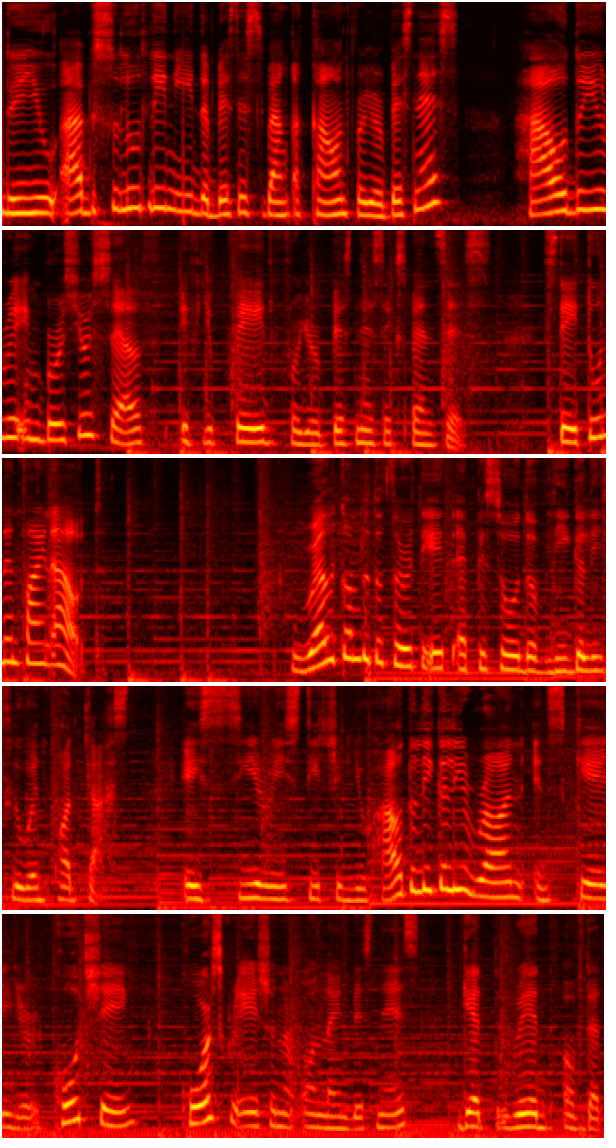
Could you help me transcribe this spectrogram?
Do you absolutely need a business bank account for your business? How do you reimburse yourself if you paid for your business expenses? Stay tuned and find out. Welcome to the 38th episode of Legally Fluent Podcast, a series teaching you how to legally run and scale your coaching, course creation, or online business. Get rid of that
